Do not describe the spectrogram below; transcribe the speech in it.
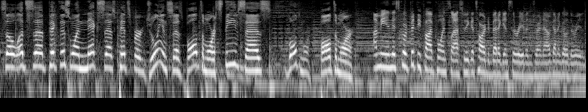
So let's uh, pick this one. Nick says Pittsburgh. Julian says Baltimore. Steve says Baltimore. Baltimore. I mean, they scored 55 points last week. It's hard to bet against the Ravens right now. Gonna go with the Ravens.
